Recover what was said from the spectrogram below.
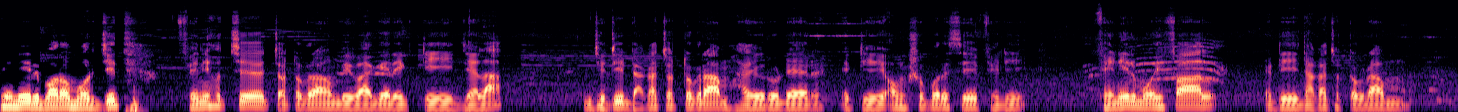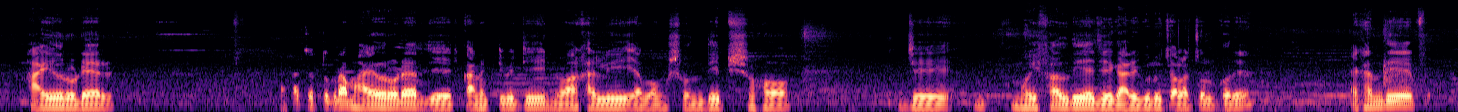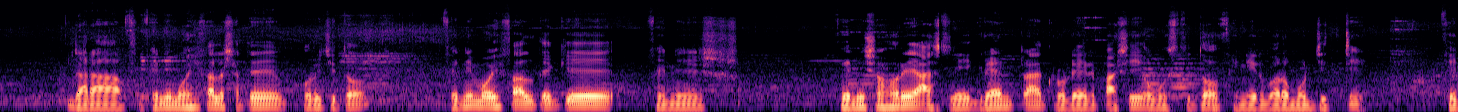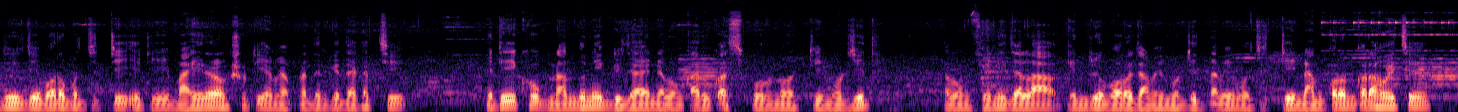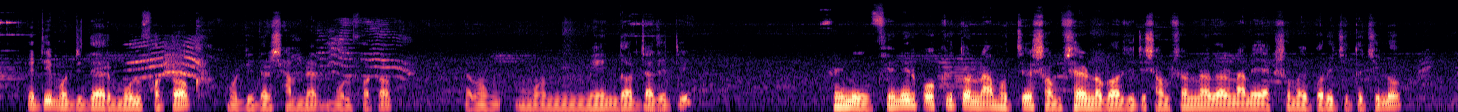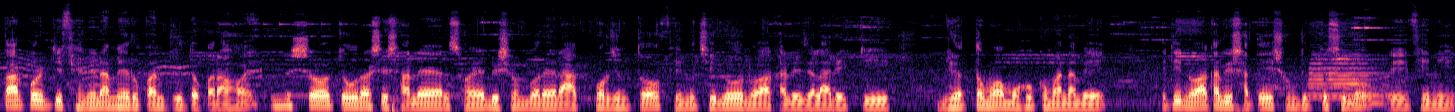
ফেনীর বড় মসজিদ। ফেনী হচ্ছে চট্টগ্রাম বিভাগের একটি জেলা, যেটি ঢাকা চট্টগ্রাম হাইওয়ে রোডের একটি অংশ পড়েছে ফেনী। ফেনীর মহিফাল, এটি ঢাকা চট্টগ্রাম হাইওয়ে রোডের, ঢাকা চট্টগ্রাম হাইওয়ে রোডের যে কানেক্টিভিটি, নোয়াখালী এবং সন্দ্বীপ সহ যে মহিফাল দিয়ে যে গাড়িগুলো চলাচল করে, এখান দিয়ে যারা ফেনী মহিফালের সাথে পরিচিত, ফেনী মহিফাল থেকে ফেনী ফেনী শহরে আসলে গ্র্যান্ড ট্রাক রোডের পাশেই অবস্থিত ফেনীর বড় মসজিদটি। ফেনীর যে বড় মসজিদটি, এটি বাইরের অংশটি আমি আপনাদেরকে দেখাচ্ছি। এটি খুব নান্দনিক ডিজাইন এবং কারুকাজপূর্ণ একটি মসজিদ এবং ফেনী জেলা কেন্দ্রীয় বড় জামে মসজিদ নামে মসজিদটির নামকরণ করা হয়েছে। এটি মসজিদের মূল ফটক, মসজিদের সামনের মূল ফটক এবং মেইন দরজা যেটি। ফেনী, ফেনীর প্রকৃত নাম হচ্ছে শমশেরনগর, যেটি শমশেরনগর নামে একসময় পরিচিত ছিল। তারপর এটি ফেনী নামে রূপান্তরিত করা হয়। উনিশশো চৌরাশি সালের ছয় ডিসেম্বরের আগ পর্যন্ত ফেনী ছিল নোয়াখালী জেলার একটি বৃহত্তম মহকুমা নামে। এটি নোয়াখালীর সাথে সংযুক্ত ছিল এই ফেনী।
